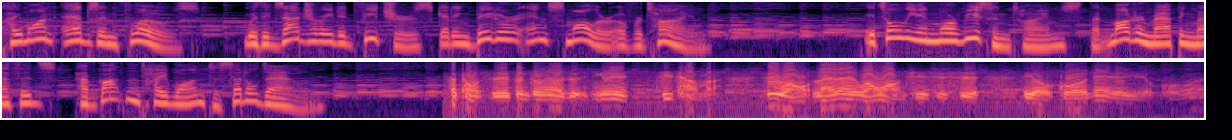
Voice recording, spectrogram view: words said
Taiwan ebbs and flows, with exaggerated features getting bigger and smaller over time. It's only in more recent times that modern mapping methods have gotten Taiwan to settle down. 它同时更重要的是，因为机场嘛，所以往来来往往其实是有国内的也有国外。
